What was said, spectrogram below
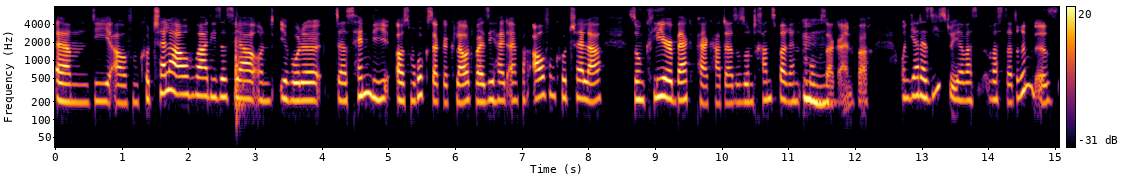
ähm, die auf dem Coachella auch war dieses Jahr und ihr wurde das Handy aus dem Rucksack geklaut, weil sie halt einfach auf dem Coachella so ein clear Backpack hatte, also so einen transparenten mhm. Rucksack einfach. Und ja, da siehst du ja, was, was da drin ist.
